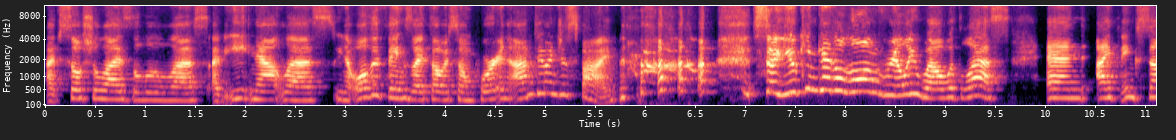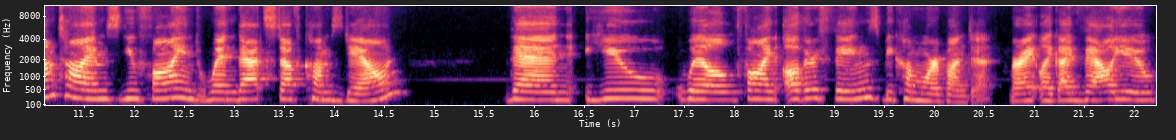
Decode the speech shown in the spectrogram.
I've socialized a little less. I've eaten out less. You know, all the things I thought was so important. I'm doing just fine. so you can get along really well with less. And I think sometimes you find when that stuff comes down, then you will find other things become more abundant, right? Like I value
